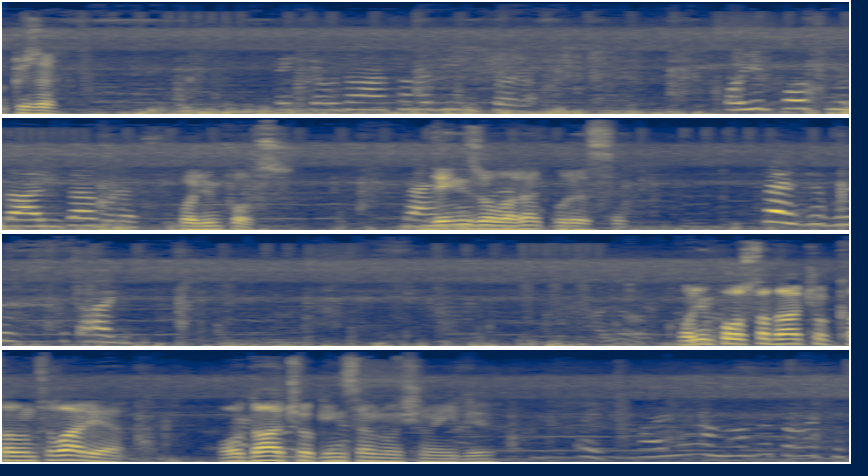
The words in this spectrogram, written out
Çok güzel. Peki o zaman sana bir soru. Olimpos mu daha güzel burası? Olimpos. Bence Deniz burası- olarak burası. Bence burası daha güzel. Olimpos'ta daha çok kalıntı var ya. O daha çok insanın hoşuna gidiyor. Evet, tarihi anlamda daha çok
